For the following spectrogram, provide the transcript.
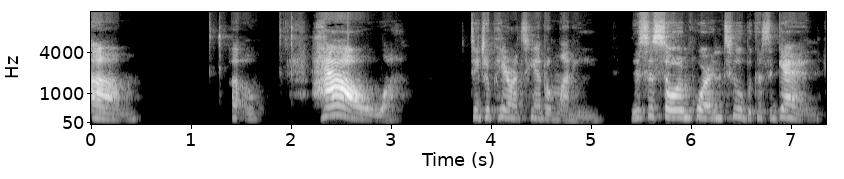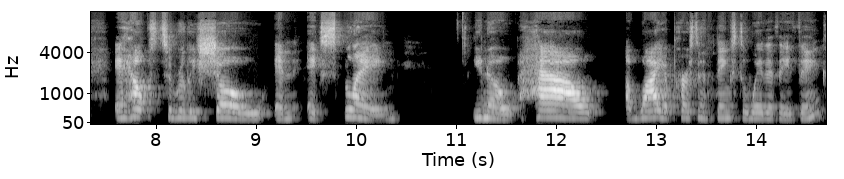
um uh-oh how did your parents handle money? This is so important too because again it helps to really show and explain you know how uh, why a person thinks the way that they think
